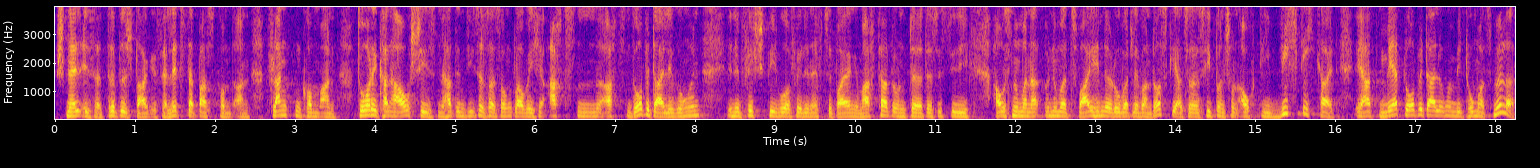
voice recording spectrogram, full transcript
Schnell ist er, trippelstark ist er, letzter Pass kommt an, Flanken kommen an, Tore kann er auch schießen. Er hat in dieser Saison, glaube ich, 18, 18 Torbeteiligungen in dem Pflichtspiel, wo er für den FC Bayern gemacht hat und äh, das ist die Hausnummer Nummer zwei hinter Robert Lewandowski. Also da sieht man schon auch die Wichtigkeit. Er hat mehr Torbeteiligungen mit Thomas Müller.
